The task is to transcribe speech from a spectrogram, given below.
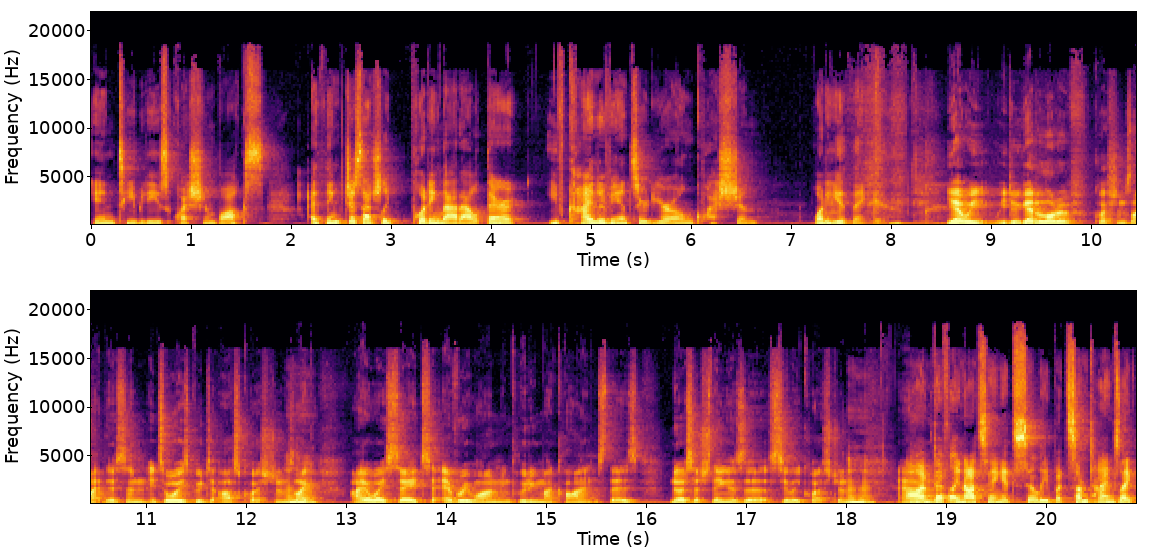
in TBD's question box, I think just actually putting that out there, you've kind of answered your own question What do you hmm. think? Yeah, we, we do get a lot of questions like this, and it's always good to ask questions. Mm-hmm. Like I always say to everyone, including my clients, there's no such thing as a silly question. Mm-hmm. And Oh, I'm definitely not saying it's silly, but sometimes, like,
